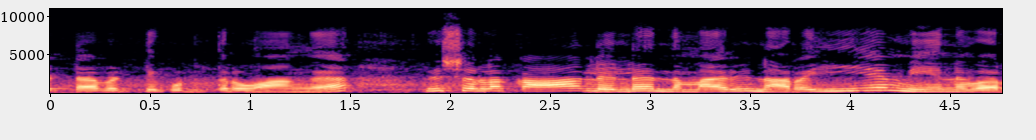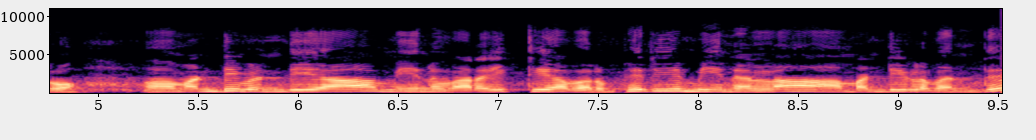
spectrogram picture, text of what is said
எட்டாக வெட்டி கொடுத்துருவாங்க. யூஸ்வலாக காலையில் இந்த மாதிரி நிறைய மீன் வரும். வண்டி வண்டியாக மீன் வெரைட்டியாக வரும். பெரிய மீனெல்லாம் வண்டியில் வந்து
